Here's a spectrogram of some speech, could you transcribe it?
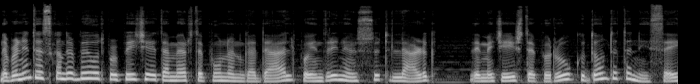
Në praninë e Skënderbeut përpiqej ta merrte punën ngadalë, po i ndrinin sytë larg dhe meqë ishte për rrugë, donte të nisej.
